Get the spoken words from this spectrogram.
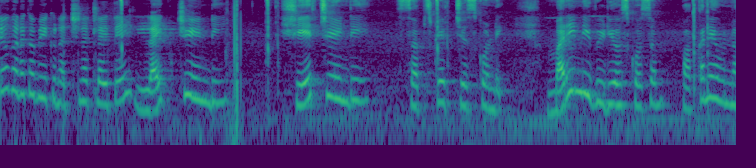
వీడియో కనుక మీకు నచ్చినట్లయితే లైక్ చేయండి షేర్ చేయండి సబ్స్క్రైబ్ చేసుకోండి. మరిన్ని వీడియోస్ కోసం పక్కనే ఉన్న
